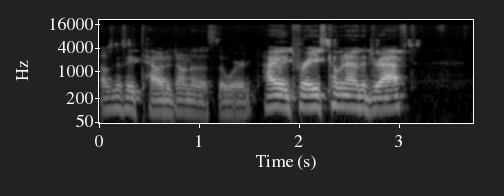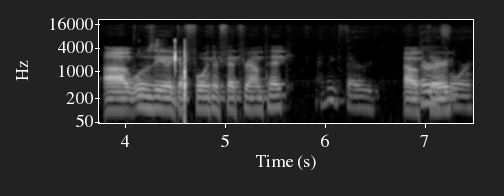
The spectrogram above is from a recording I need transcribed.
I was gonna say touted. I don't know if that's the word. Highly praised coming out of the draft. Uh, what was he like a fourth or fifth round pick? I think third, Oh, third, or third. fourth.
